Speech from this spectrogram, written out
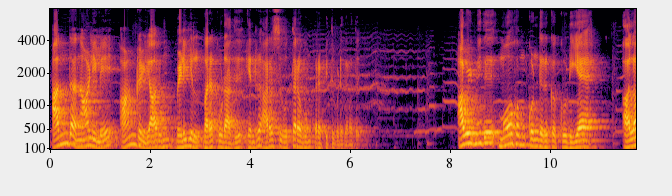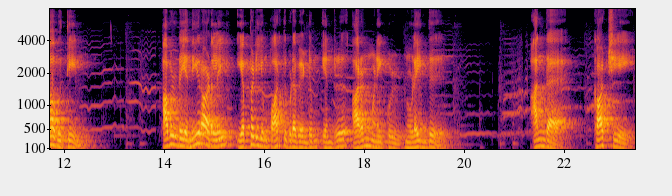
அந்த நாளிலே ஆண்கள் யாரும் வெளியில் வரக்கூடாது என்று அரசு உத்தரவும் பிறப்பித்து விடுகிறது. அவள் மீது மோகம் கொண்டிருக்கக்கூடிய அலாவுத்தீன் அவளுடைய நீராடலை எப்படியும் பார்த்துவிட வேண்டும் என்று அரண்மனைக்குள் நுழைந்து அந்த காட்சியை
